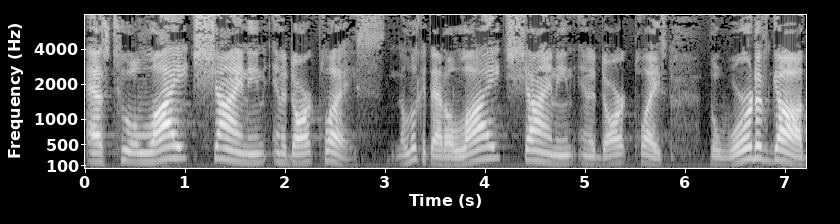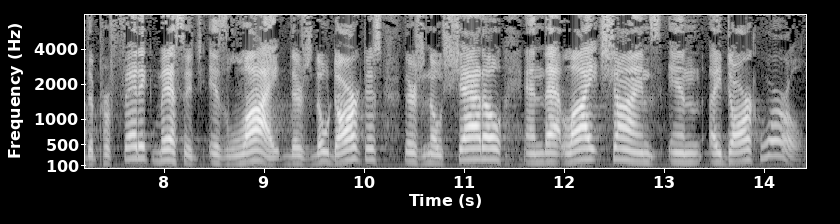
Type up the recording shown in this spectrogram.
as to a light shining in a dark place. Now look at that, a light shining in a dark place. The Word of God, the prophetic message is light. There's no darkness, there's no shadow, and that light shines in a dark world.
